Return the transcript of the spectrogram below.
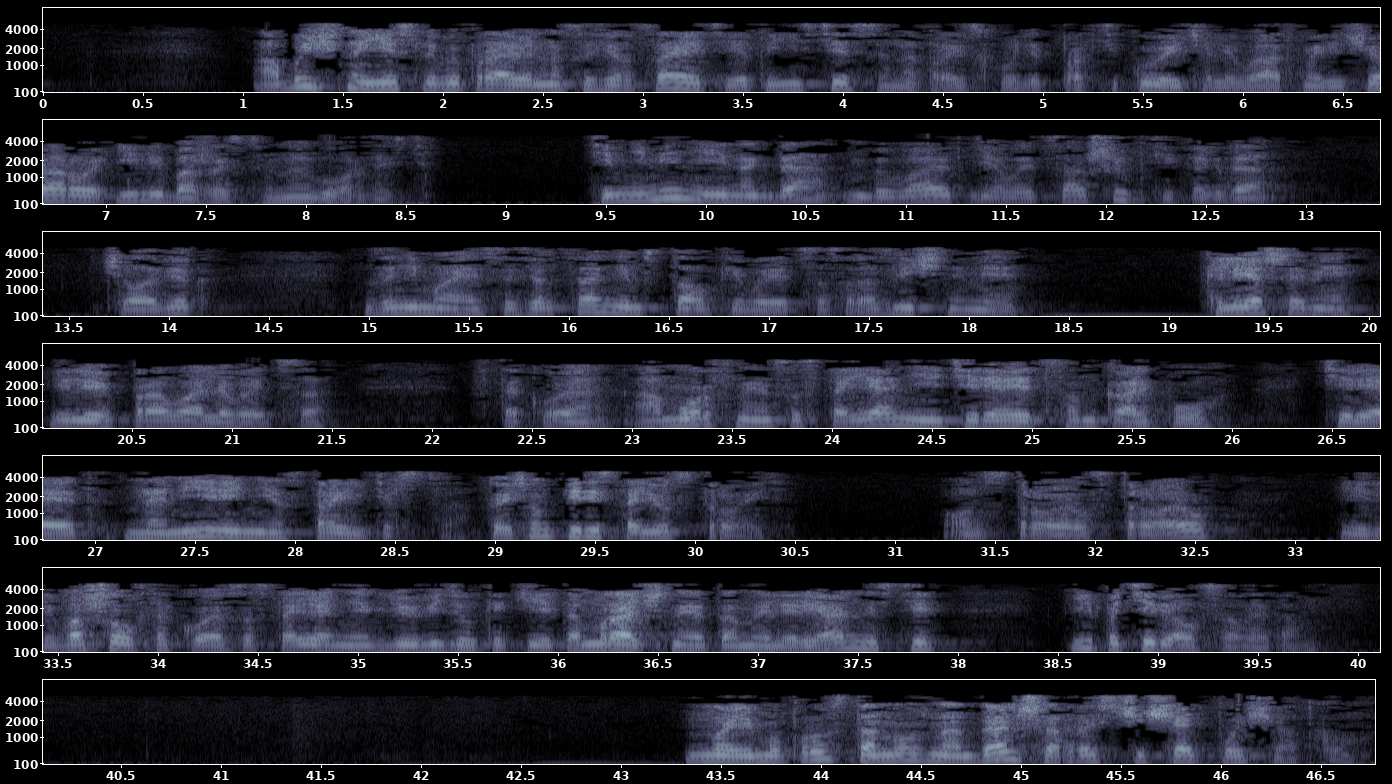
Обычно, если вы правильно созерцаете, это естественно происходит, практикуете ли вы атмавичару или божественную гордость. Тем не менее, иногда бывают, делаются ошибки, когда человек, занимаясь созерцанием, сталкивается с различными клешами или проваливается в такое аморфное состояние и теряет санкальпу, теряет намерение строительства. То есть он перестает строить. Он строил, строил, или вошел в такое состояние, где увидел какие-то мрачные тоннели реальности и потерялся в этом. Но ему просто нужно дальше расчищать площадку.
